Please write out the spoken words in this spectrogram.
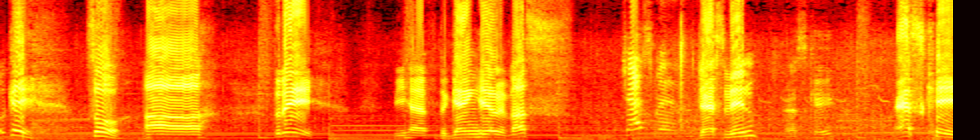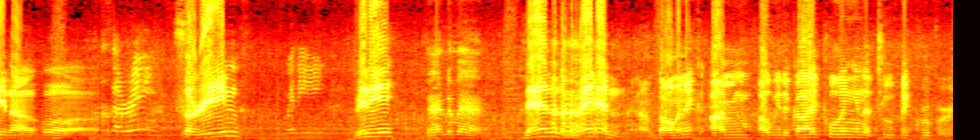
Okay, so uh, today we have the gang here with us. Jasmine. Jasmine, SK. SK now. Whoa. Serene. Serene, Winnie. Winnie. Dan the man. Dan the man. And I'm Dominic. I'm I'll be the guy pulling in the two big grouper.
